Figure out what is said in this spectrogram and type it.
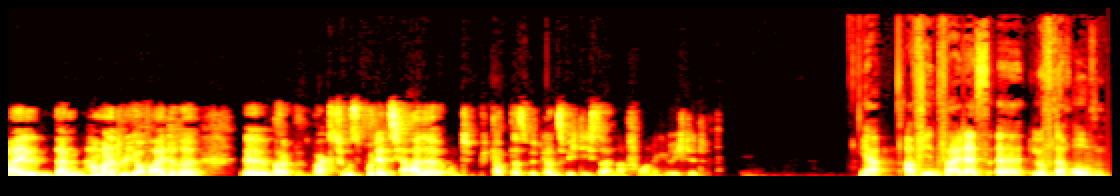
weil dann haben wir natürlich auch weitere äh, Wachstumspotenziale und ich glaube, das wird ganz wichtig sein, nach vorne gerichtet. Ja, auf jeden Fall, da ist äh, Luft nach oben.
